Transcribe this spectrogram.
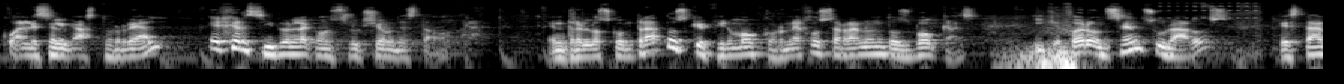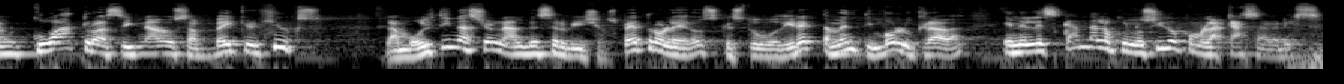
cuál es el gasto real ejercido en la construcción de esta obra. Entre los contratos que firmó Cornejo Serrano en Dos Bocas y que fueron censurados, están cuatro asignados a Baker Hughes, la multinacional de servicios petroleros que estuvo directamente involucrada en el escándalo conocido como la Casa Gris,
